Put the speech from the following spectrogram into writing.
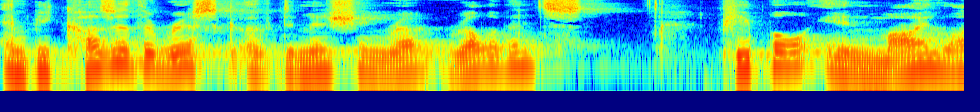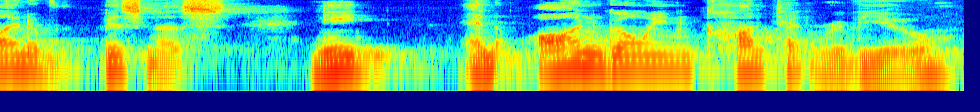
And because of the risk of diminishing re- relevance, people in my line of business need an ongoing content review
